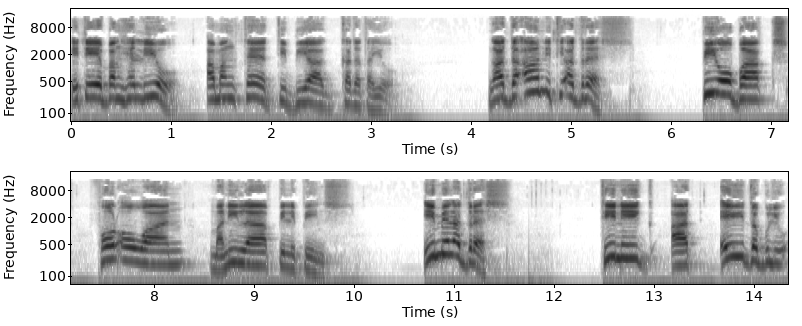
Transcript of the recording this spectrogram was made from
iti ebanghelyo, amang ted ti biyag kada tayo. Nga daan iti address, P.O. Box 401 Manila, Philippines. Email address, tinig at awr.org.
